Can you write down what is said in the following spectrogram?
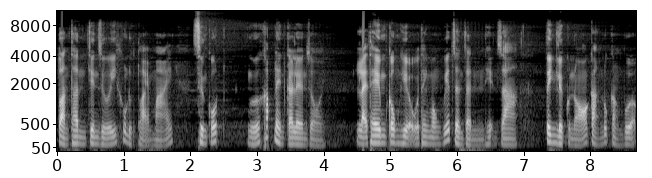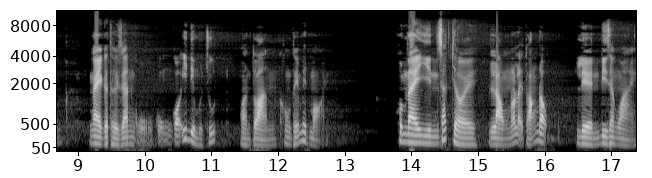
toàn thân trên dưới không được thoải mái, xương cốt ngứa khắp lên cả lên rồi. Lại thêm công hiệu của thanh vong huyết dần dần hiện ra, tinh lực của nó càng lúc càng vượng, ngay cả thời gian ngủ cũng có ít đi một chút, hoàn toàn không thấy mệt mỏi. Hôm nay nhìn sắc trời, lòng nó lại thoáng động, liền đi ra ngoài.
